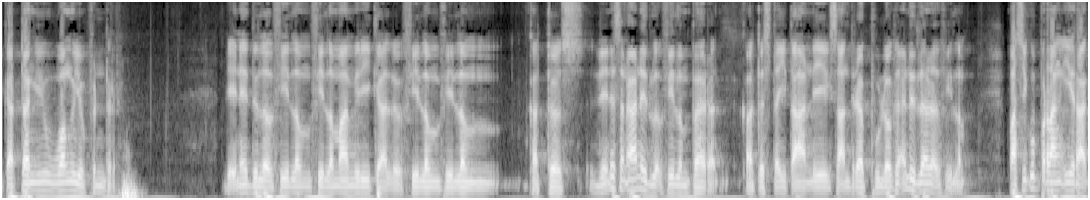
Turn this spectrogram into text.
kadang iki wong ya bener. Dia ini dulu film-film Amerika loh, film-film kados. Dia ini senang dulu film Barat, kados Titanic, Sandra Bullock, ini dulu film. Pas iku perang Irak.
